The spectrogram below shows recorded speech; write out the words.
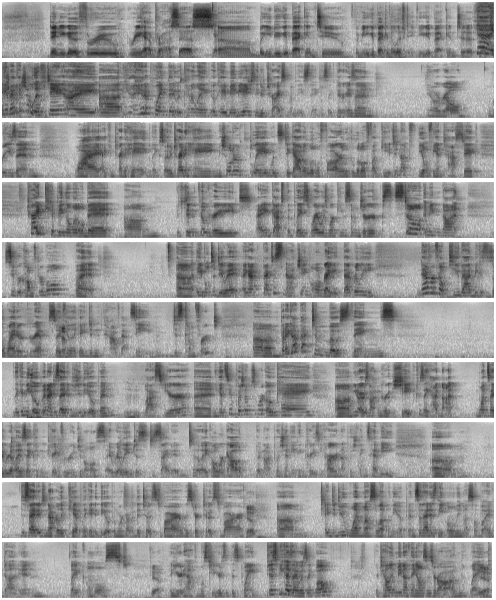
then you go through rehab process. Yep. Um, but you do get back into. I mean, you get back into lifting. You get back into. Yeah, I get back into lifting. I uh, you know I hit a point that it was kind of like okay, maybe I just need to try some of these things. Like there isn't, you know, a real reason why I can try to hang. Like so, I would try to hang. My shoulder blade would stick out a little far, look a little funky. It did not feel fantastic. Tried kipping a little bit, um, which didn't feel great. I got to the place where I was working some jerks. Still, I mean, not super comfortable, but uh, able to do it. I got back to snatching all right. That really never felt too bad because it's a wider grip, so. I feel like I didn't have that same discomfort. Um, but I got back to most things. Like in the open, I decided to do the open Mhm. last year, and handstand push-ups were okay. Um, you know, I was not in great shape because I had not. Once I realized I couldn't train for regionals, I really just decided to like I'll work out, but not push anything crazy hard, not push things heavy. Um, decided to not really kip like I did the open workout with the toes to bar, with strict toes to bar. Yep. Um, I did do one muscle up in the open, so that is the only muscle up I've done in like almost Yeah. a year and a half, almost two years at this point. Just because I was like, well, they're telling me nothing else is wrong. Like, Yeah.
